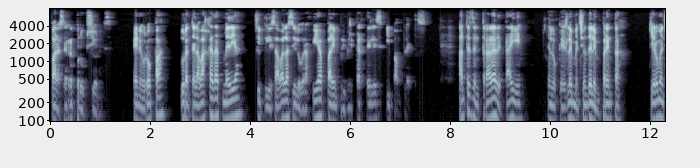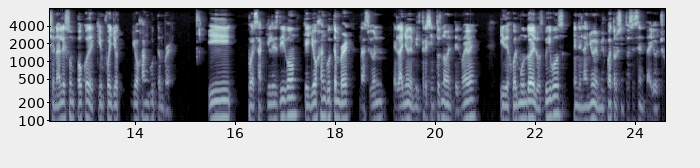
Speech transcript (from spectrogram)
para hacer reproducciones. En Europa, durante la Baja Edad Media, se utilizaba la silografía para imprimir carteles y panfletos. Antes de entrar a detalle en lo que es la invención de la imprenta, quiero mencionarles un poco de quién fue Johann Gutenberg. Y pues aquí les digo que Johann Gutenberg nació en el año de 1399 y dejó el mundo de los vivos en el año de 1468.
